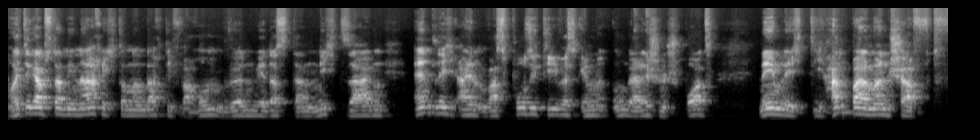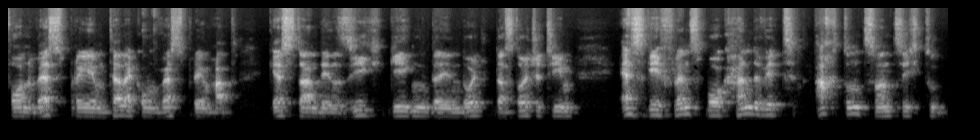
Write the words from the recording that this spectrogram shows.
Heute gab es dann die Nachricht und dann dachte ich, warum würden wir das dann nicht sagen? Endlich ein was Positives im ungarischen Sport, nämlich die Handballmannschaft von Westbrem, Telekom Westbrem hat gestern den Sieg gegen den Deu das deutsche Team SG Flensburg Handewitt 28 zu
